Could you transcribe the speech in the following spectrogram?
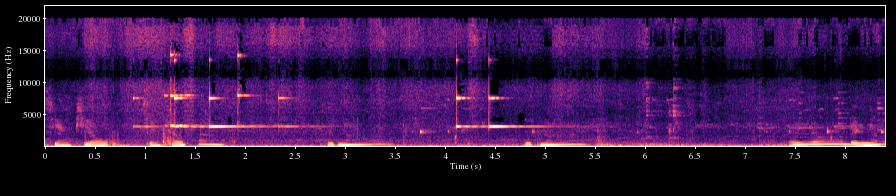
เสียงเคี้ยว เสียงเคี้ยวฟังเด็กน้อย เด็กน้อยโอ้ยเด็กน้อย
